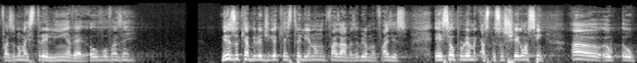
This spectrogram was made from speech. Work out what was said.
fazendo uma estrelinha, velho, eu vou fazer. Mesmo que a Bíblia diga que a estrelinha não faz, ah, mas a Bíblia faz isso. Esse é o problema, as pessoas chegam assim, ah, eu, eu,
